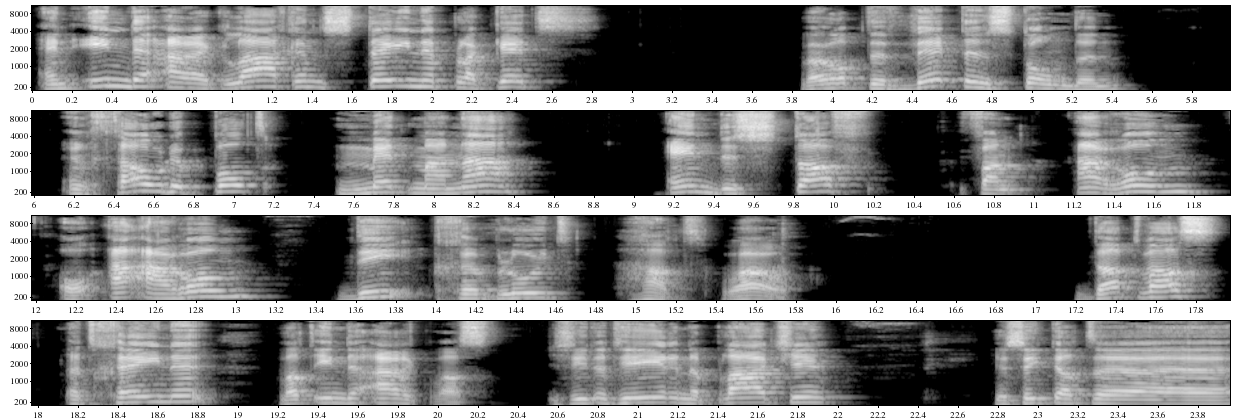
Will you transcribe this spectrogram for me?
en in de ark lagen stenen plakets waarop de wetten stonden, een gouden pot met mana en de staf van Aaron, of Aaron, die gebloeid had. Wauw. Dat was hetgene wat in de ark was. Je ziet het hier in het plaatje. Je ziet dat uh,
